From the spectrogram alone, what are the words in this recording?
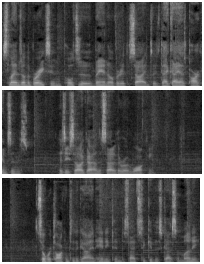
slams on the brakes and pulls the van over to the side and says, That guy has Parkinson's, as he saw a guy on the side of the road walking. So we're talking to the guy, and Hannington decides to give this guy some money,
